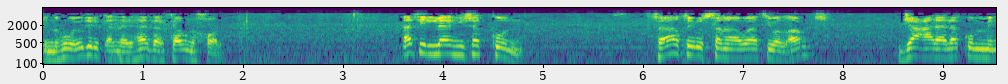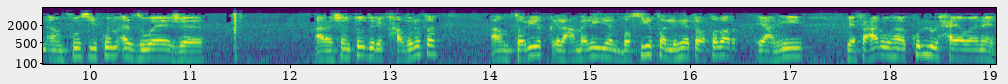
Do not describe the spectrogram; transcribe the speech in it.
إن هو يدرك أن لهذا الكون خالق. أفي الله شك فاطر السماوات والأرض جعل لكم من أنفسكم أزواجا. علشان تدرك حضرتك عن طريق العملية البسيطة اللي هي تعتبر يعني إيه؟ يفعلها كل الحيوانات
